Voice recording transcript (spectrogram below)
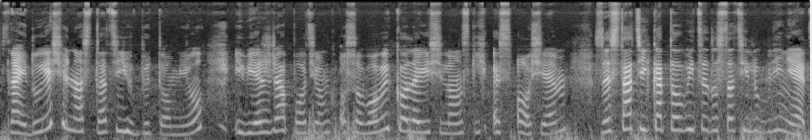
Znajduje się na stacji w Bytomiu i wjeżdża pociąg osobowy kolei śląskich S8 ze stacji Katowice do stacji Lubliniec.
